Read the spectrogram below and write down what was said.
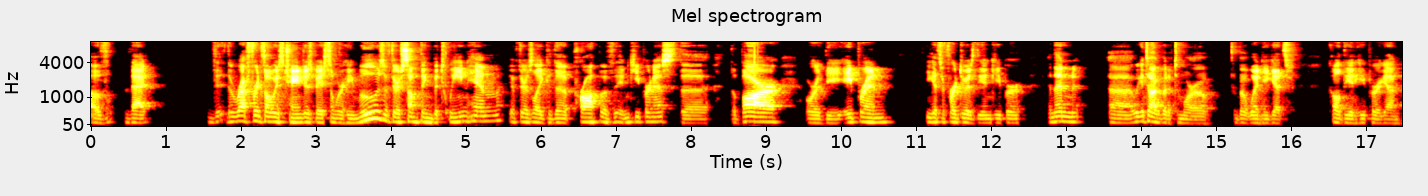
of that. The, the reference always changes based on where he moves. If there's something between him, if there's like the prop of the innkeeperness, the the bar or the apron, he gets referred to as the innkeeper. And then uh, we can talk about it tomorrow about when he gets called the innkeeper again.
